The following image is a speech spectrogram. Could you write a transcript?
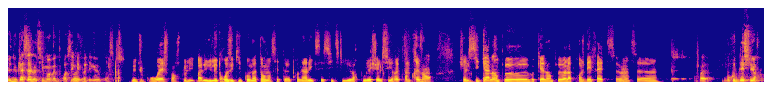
Et Newcastle aussi, moins 23, c'est pas dégueu. Mais du coup, ouais, je pense que les, bah, les, les trois équipes qu'on attend dans cette euh, première ligue, c'est City, Liverpool et Chelsea répondent présent. Chelsea cale un peu, cale un peu à l'approche des fêtes. Hein, ça... Ouais, beaucoup de blessures.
